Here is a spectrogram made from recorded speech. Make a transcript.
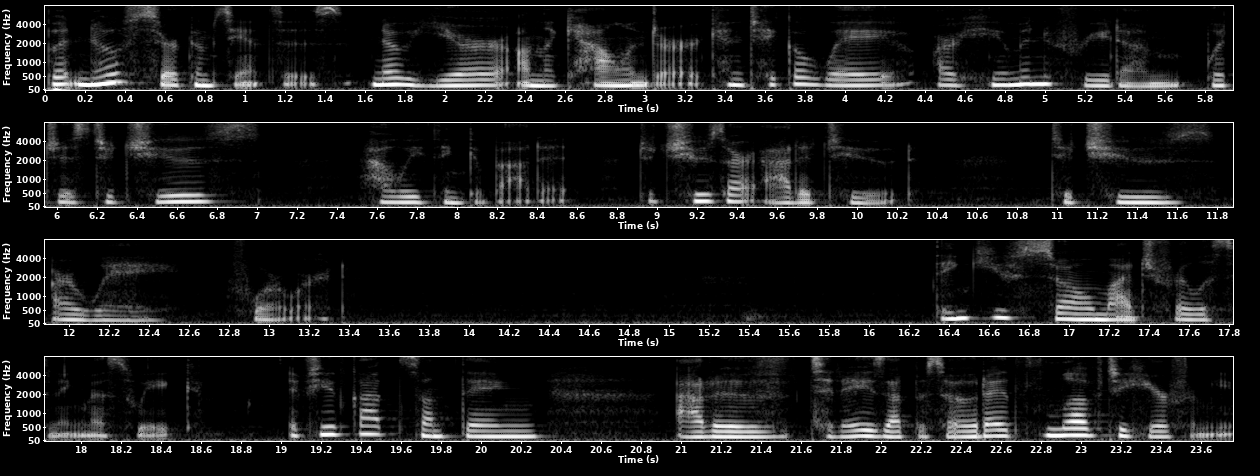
but no circumstances, no year on the calendar can take away our human freedom, which is to choose how we think about it, to choose our attitude, to choose our way forward. Thank you so much for listening this week. If you've got something out of today's episode, I'd love to hear from you.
